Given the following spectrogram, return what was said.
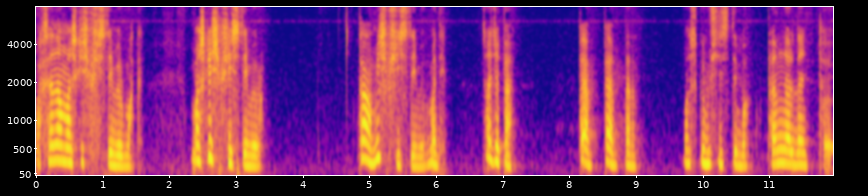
Bak senden başka hiçbir şey istemiyorum bak. Başka hiçbir şey istemiyorum. Tamam hiçbir şey istemiyorum hadi. Sadece pem. Pem pem pem. Başka bir şey istemiyorum bak. Pem nereden? Tö-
